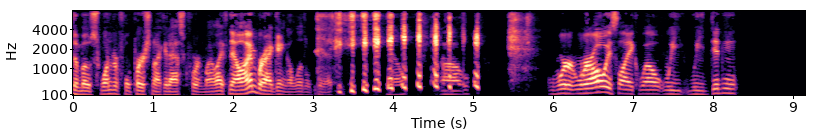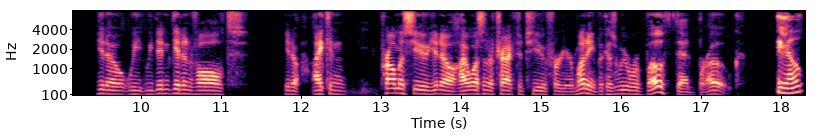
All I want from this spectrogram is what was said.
the most wonderful person I could ask for in my life. Now I'm bragging a little bit. You know, uh, we're we're always like, well, we we didn't, you know, we we didn't get involved. You know, I can promise you, you know, I wasn't attracted to you for your money because we were both dead broke. yep.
